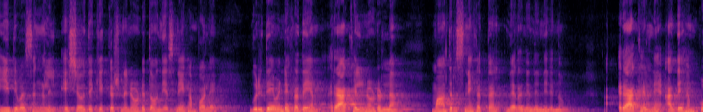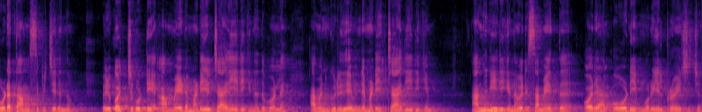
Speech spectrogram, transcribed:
ഈ ദിവസങ്ങളിൽ യശോദയ്ക്ക് കൃഷ്ണനോട് തോന്നിയ സ്നേഹം പോലെ ഗുരുദേവന്റെ ഹൃദയം രാഘലിനോടുള്ള മാതൃസ്നേഹത്താൽ നിറഞ്ഞു നിന്നിരുന്നു. രാഘലിനെ അദ്ദേഹം കൂടെ താമസിപ്പിച്ചിരുന്നു. ഒരു കൊച്ചുകുട്ടി അമ്മയുടെ മടിയിൽ ചാരിയിരിക്കുന്നത് പോലെ അവൻ ഗുരുദേവന്റെ മടിയിൽ ചാരിയിരിക്കും. അങ്ങനെ ഇരിക്കുന്ന ഒരു സമയത്ത് ഒരാൾ ഓടി മുറിയിൽ പ്രവേശിച്ചു.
